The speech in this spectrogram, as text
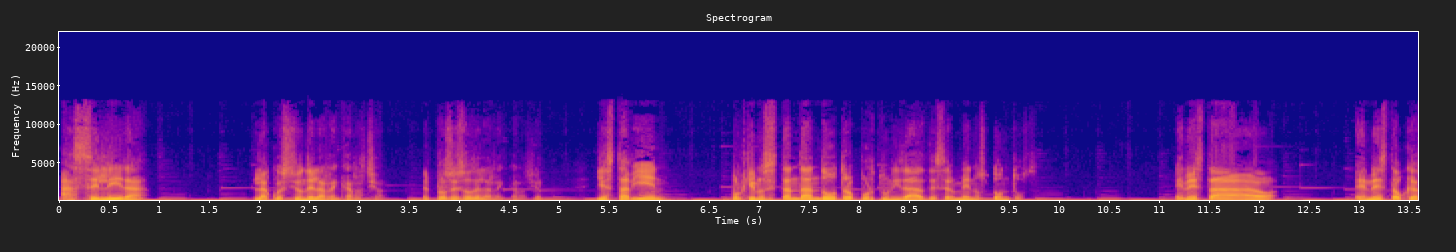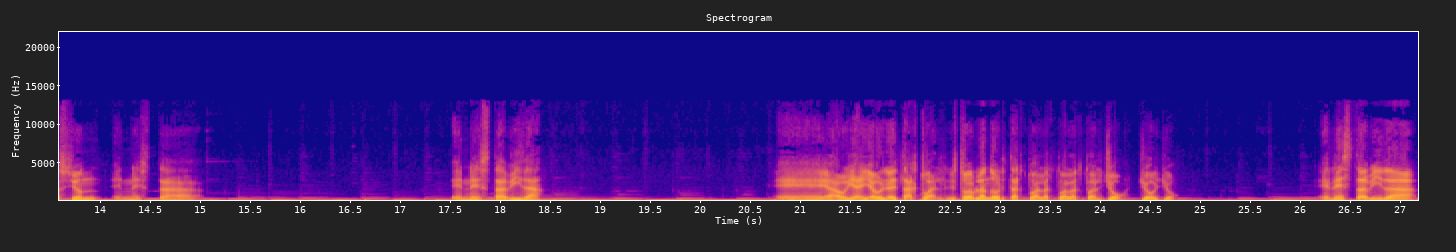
acelera la cuestión de la reencarnación, el proceso de la reencarnación. Y está bien, porque nos están dando otra oportunidad de ser menos tontos. En esta, en esta ocasión, en esta, en esta vida, eh, ahorita actual, estoy hablando ahorita actual, actual, actual, yo, yo, yo. En esta vida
